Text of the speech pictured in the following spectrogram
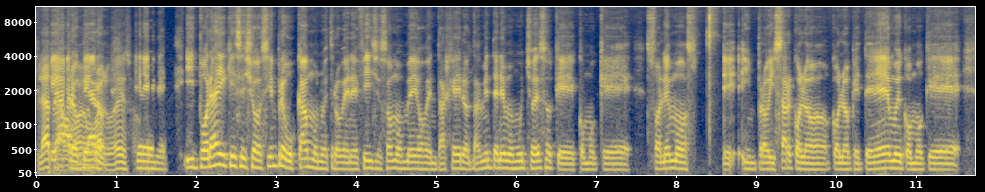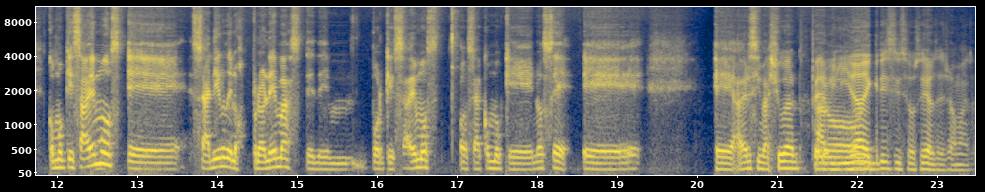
claro, claro. Eh, y por ahí, qué sé yo, siempre buscamos nuestro beneficio, somos medios ventajeros. También tenemos mucho de eso que como que solemos eh, improvisar con lo, con lo, que tenemos y como que, como que sabemos eh, salir de los problemas de, porque sabemos, o sea, como que, no sé, a ver si me ayudan. Pero... Habilidad de crisis social se llama eso.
